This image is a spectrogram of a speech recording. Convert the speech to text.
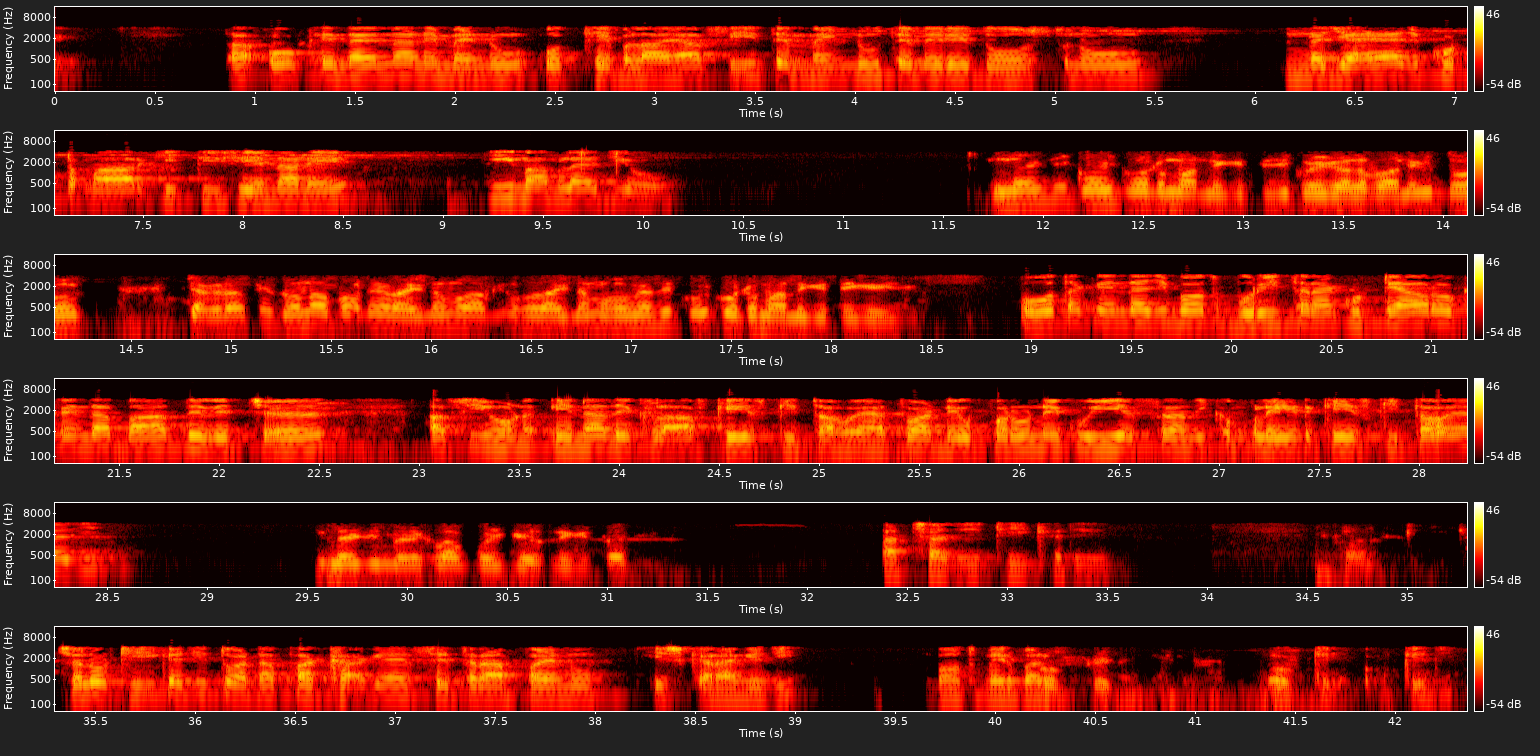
ਤਾਂ ਉਹ ਕਹਿੰਦਾ ਇਹਨਾਂ ਨੇ ਮੈਨੂੰ ਉੱਥੇ ਬੁਲਾਇਆ ਸੀ ਤੇ ਮੈਨੂੰ ਤੇ ਮੇਰੇ ਦੋਸਤ ਨੂੰ ਨਜਾਇਜ਼ ਕੁੱਟਮਾਰ ਕੀਤੀ ਸੀ ਇਹਨਾਂ ਨੇ। ਕੀ ਮਾਮਲਾ ਹੈ ਜੀ ਉਹ? ਨਹੀਂ ਜੀ ਕੋਈ ਕੁੱਟਮਾਰ ਨਹੀਂ ਕੀਤੀ ਜੀ ਕੋਈ ਗੱਲਬਾਤ ਨਹੀਂ। ਦੋ ਝਗੜਾ ਸੀ ਦੋਨਾਂ ਪਾਸੇ ਰਾਜਨਾਮਾ ਆ ਕੇ ਰਾਜਨਾਮਾ ਹੋ ਗਿਆ ਸੀ ਕੋਈ ਕੁੱਟਮਾਰ ਨਹੀਂ ਕੀਤੀ ਗਈ ਜੀ। ਉਹ ਤਾਂ ਕਹਿੰਦਾ ਜੀ ਬਹੁਤ ਬੁਰੀ ਤਰ੍ਹਾਂ ਕੁੱਟਿਆ ਔਰ ਉਹ ਕਹਿੰਦਾ ਬਾਅਦ ਦੇ ਵਿੱਚ ਅਸੀਂ ਹੁਣ ਇਹਨਾਂ ਦੇ ਖਿਲਾਫ ਕੇਸ ਕੀਤਾ ਹੋਇਆ। ਤੁਹਾਡੇ ਉੱਪਰ ਉਹਨੇ ਕੋਈ ਇਸ ਤਰ੍ਹਾਂ ਦੀ ਕੰਪਲੇਂਟ ਕੇਸ ਕੀਤਾ ਹੋਇਆ ਜੀ? ਨਹੀਂ ਜੀ ਮੇਰੇ ਖਿਲਾਫ ਕੋਈ ਕੇਸ ਨਹੀਂ ਕੀਤਾ ਜੀ। ਅੱਛਾ ਜੀ ਠੀਕ ਹੈ ਜੀ। ਹਾਂਜੀ। ਚਲੋ ਠੀਕ ਹੈ ਜੀ ਤੁਹਾਡਾ ਪੱਖ ਆ ਗਿਆ ਇਸੇ ਤਰ੍ਹਾਂ ਆਪਾਂ ਇਹਨੂੰ ਪੇਸ਼ ਕਰਾਂਗੇ ਜੀ। ਬਹੁਤ ਮਿਹਰਬਾਨੀ। ਓਕੇ ਓਕੇ ਜੀ।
